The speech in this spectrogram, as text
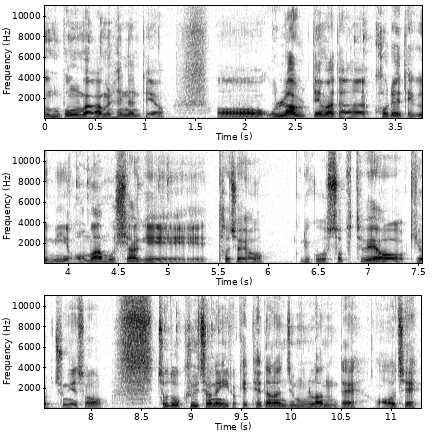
음봉 마감을 했는데요. 어, 올라올 때마다 거래 대금이 어마무시하게 터져요. 그리고 소프트웨어 기업 중에서 저도 그 전에 이렇게 대단한지 몰랐는데 어제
